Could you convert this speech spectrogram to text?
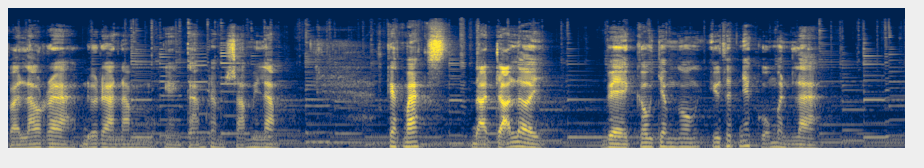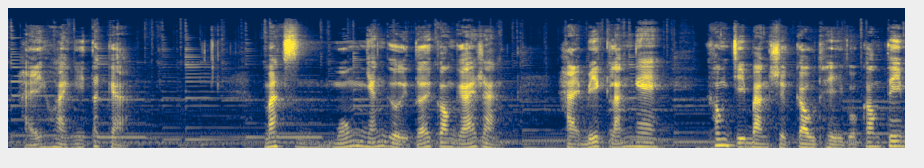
và Laura, đưa ra năm 1865 các Marx đã trả lời về câu châm ngôn yêu thích nhất của mình là hãy hoài nghi tất cả. Max muốn nhắn gửi tới con gái rằng, hãy biết lắng nghe, không chỉ bằng sự cầu thị của con tim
